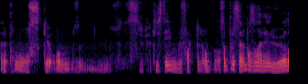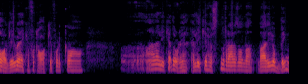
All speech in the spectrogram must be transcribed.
er det påske og Kristi himmelfarter og, og, så plutselig er det masse røde dager hvor jeg ikke får tak i folk. og Nei, det liker jeg dårlig. Jeg liker høsten, for da er det sånn, da, er det jobbing.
